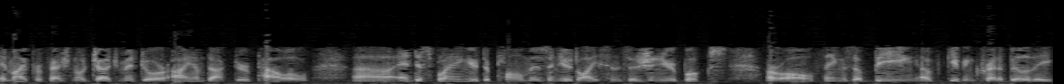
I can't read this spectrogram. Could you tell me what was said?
"In my professional judgment," or "I am Dr. Powell," uh, and displaying your diplomas and your licenses and your books are all things of being of giving credibility.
